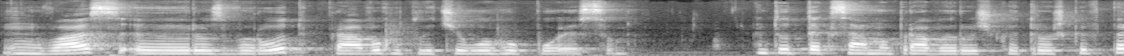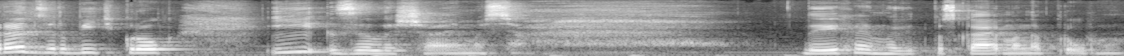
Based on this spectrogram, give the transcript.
у вас е, розворот правого плечового поясу. Тут так само правою ручкою трошки вперед зробіть крок і залишаємося. Дихаємо, відпускаємо напругу.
